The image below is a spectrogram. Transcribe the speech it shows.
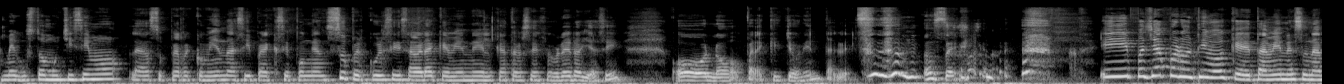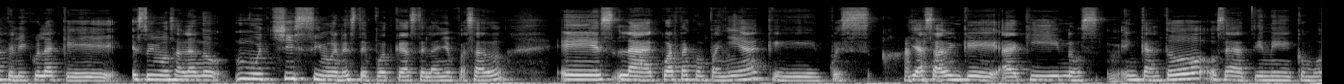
Me gustó muchísimo, la super recomiendo así para que se pongan super cursis ahora que viene el 14 de febrero y así. O no, para que lloren tal vez. no sé. y pues ya por último, que también es una película que estuvimos hablando muchísimo en este podcast el año pasado. Es la cuarta compañía que pues ya saben que aquí nos encantó, o sea, tiene como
